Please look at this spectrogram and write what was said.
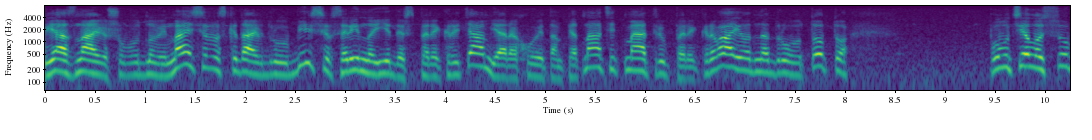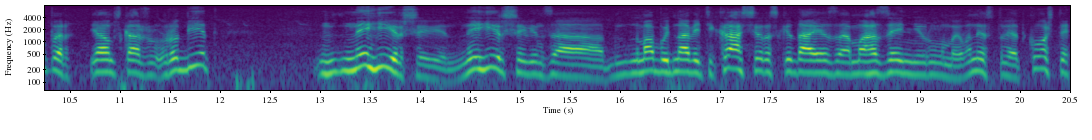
Я знаю, що в одну він менше розкидає, в другу більше. Все рівно їдеш з перекриттям. Я рахую там 15 метрів, перекриваю одне другу. Тобто вийшло супер, я вам скажу, робіт. Не гірший він, не гірший він за, мабуть, навіть і краще розкидає за магазинні руми. Вони стоять кошти.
